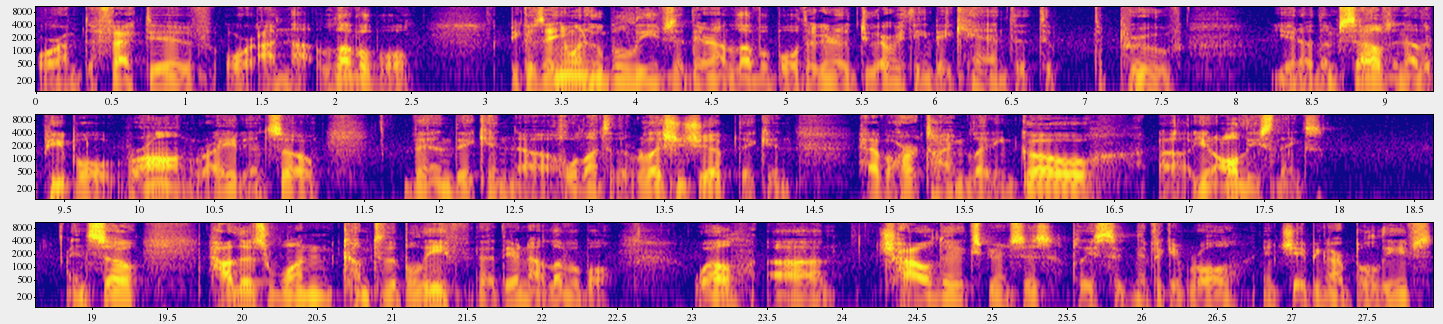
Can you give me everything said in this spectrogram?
or I'm defective, or I'm not lovable, because anyone who believes that they're not lovable, they're going to do everything they can to, to, to prove, you know, themselves and other people wrong, right? And so then they can uh, hold on to the relationship, they can have a hard time letting go, uh, you know, all these things. And so how does one come to the belief that they're not lovable? Well, uh, childhood experiences play a significant role in shaping our beliefs.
